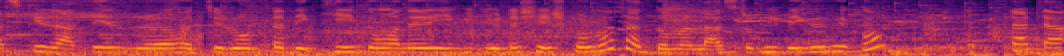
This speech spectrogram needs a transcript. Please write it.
আজকে রাতের হচ্ছে রোডটা দেখিয়েই তোমাদের এই ভিডিওটা শেষ করব। তার তোমরা লাস্ট অবধি দেখে থেকো। টাটা।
